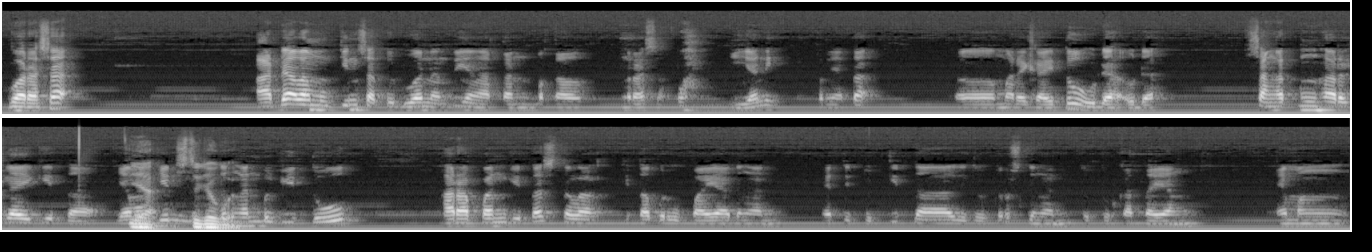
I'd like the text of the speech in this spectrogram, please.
gua rasa ada lah mungkin satu dua nanti yang akan bakal ngerasa wah iya nih ternyata eh, mereka itu udah udah sangat menghargai kita ya, Ya, mungkin dengan begitu harapan kita setelah kita berupaya dengan attitude kita gitu terus dengan tutur kata yang emang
